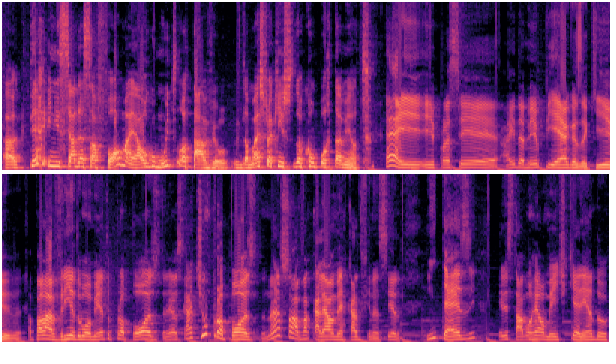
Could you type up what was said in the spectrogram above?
Uh, ter iniciado dessa forma é algo muito notável, ainda mais para quem estuda comportamento. É, e, e para ser ainda meio piegas aqui, a palavrinha do momento, propósito, né? Os caras tinham um propósito, não é só avacalhar o mercado financeiro. Em tese, eles estavam realmente querendo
